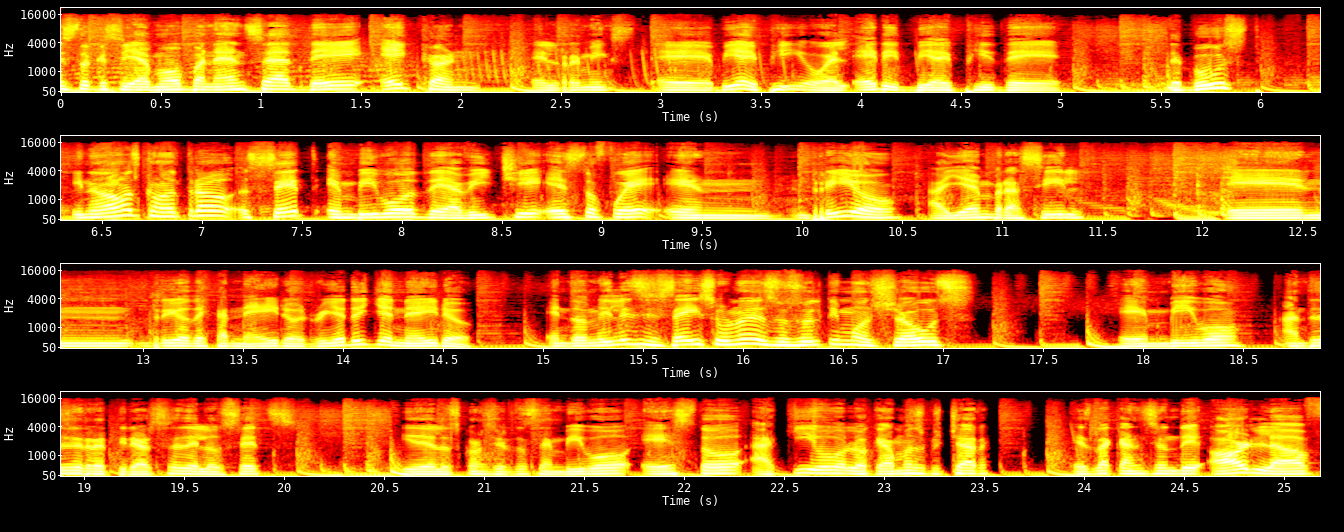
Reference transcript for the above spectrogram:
Esto que se llamó Bonanza de Akon, el remix eh, VIP o el edit VIP de, de Boost. Y nos vamos con otro set en vivo de Avicii. Esto fue en Río, allá en Brasil. En Río de Janeiro, Río de Janeiro. En 2016, uno de sus últimos shows en vivo antes de retirarse de los sets y de los conciertos en vivo. Esto aquí lo que vamos a escuchar es la canción de Our Love.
